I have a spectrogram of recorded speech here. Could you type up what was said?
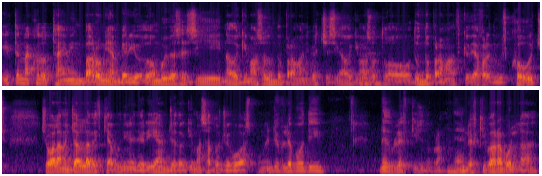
ήρθε να έχω το timing παρόμοια περίοδο που είπες εσύ να δοκιμάσω τον το πράγμα, είπες και εσύ να δοκιμάσω το, τον το πράγμα και διαφορετικούς coach. Και βάλαμε και άλλα παιδιά από την εταιρεία και δοκίμασα το και εγώ ας πούμε. Και βλέπω ότι ναι, δουλεύει και το πράγμα. Ναι. Δουλεύει πάρα πολλά.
